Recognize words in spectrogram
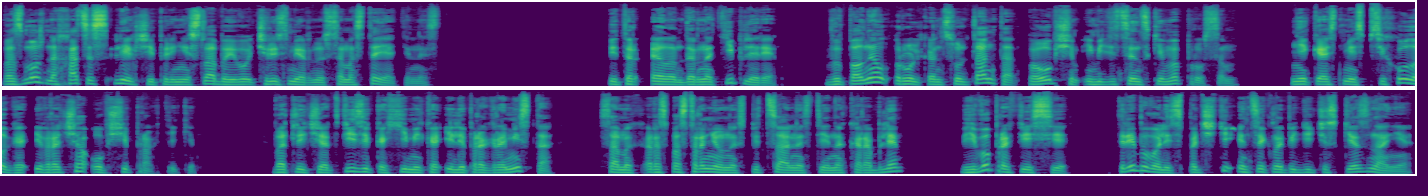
возможно, Хацис легче перенесла бы его чрезмерную самостоятельность. Питер Эллендер на Типлере выполнял роль консультанта по общим и медицинским вопросам, некая смесь психолога и врача общей практики. В отличие от физика, химика или программиста, самых распространенных специальностей на корабле, в его профессии требовались почти энциклопедические знания,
